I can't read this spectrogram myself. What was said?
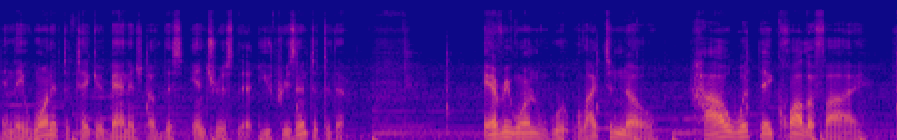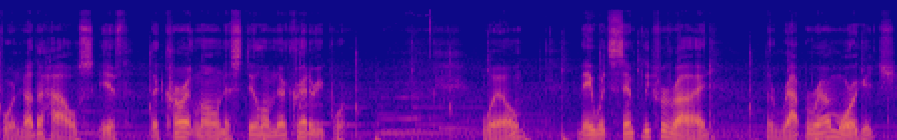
and they wanted to take advantage of this interest that you presented to them. Everyone would like to know how would they qualify for another house if the current loan is still on their credit report? Well, they would simply provide the wraparound mortgage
